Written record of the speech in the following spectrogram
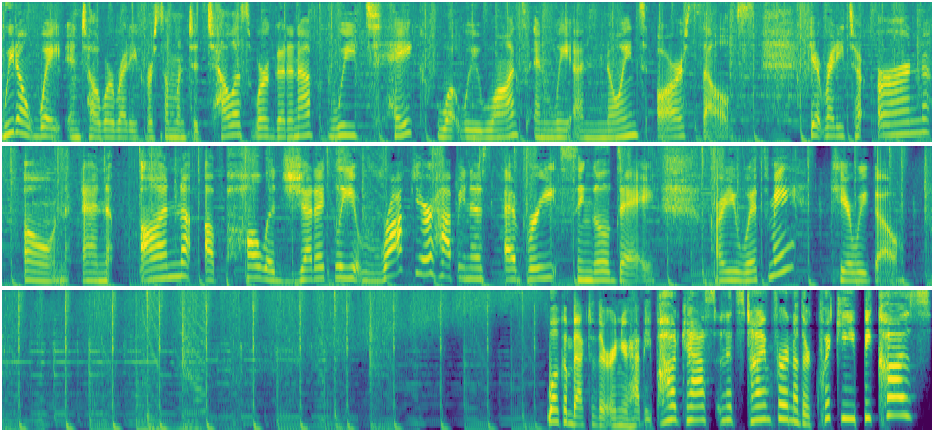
We don't wait until we're ready for someone to tell us we're good enough. We take what we want and we anoint ourselves. Get ready to earn, own, and unapologetically rock your happiness every single day. Are you with me? Here we go. Welcome back to the Earn Your Happy podcast. And it's time for another quickie because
